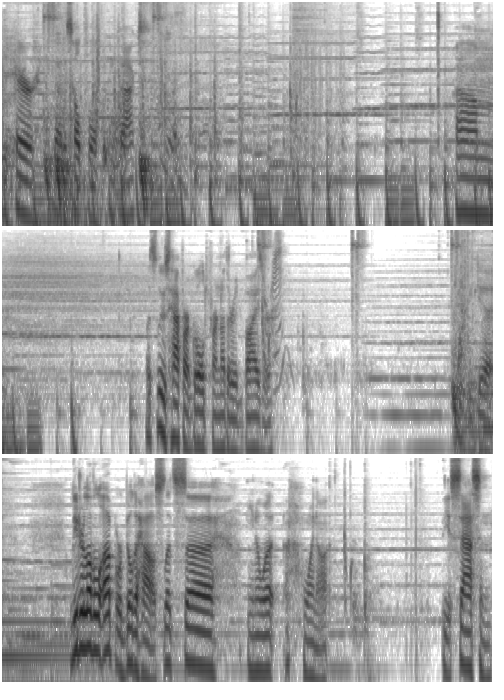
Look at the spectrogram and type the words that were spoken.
Repair. That is helpful, in fact. Um... Let's lose half our gold for another advisor. What do we get? Leader level up or build a house? Let's, uh, you know what? Why not? The assassin.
